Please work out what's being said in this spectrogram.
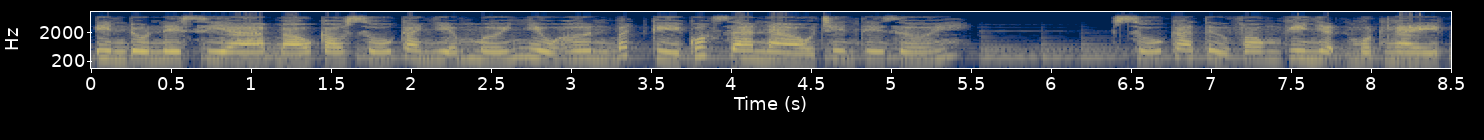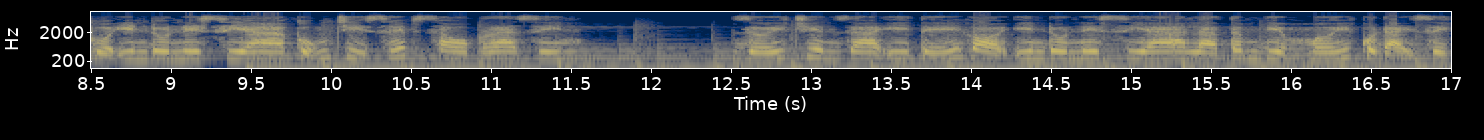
Indonesia báo cáo số ca nhiễm mới nhiều hơn bất kỳ quốc gia nào trên thế giới. Số ca tử vong ghi nhận một ngày của Indonesia cũng chỉ xếp sau Brazil. Giới chuyên gia y tế gọi Indonesia là tâm điểm mới của đại dịch.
